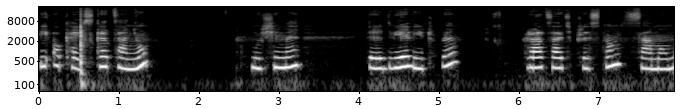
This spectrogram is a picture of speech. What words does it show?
I ok, w skracaniu musimy te dwie liczby skracać przez tą samą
